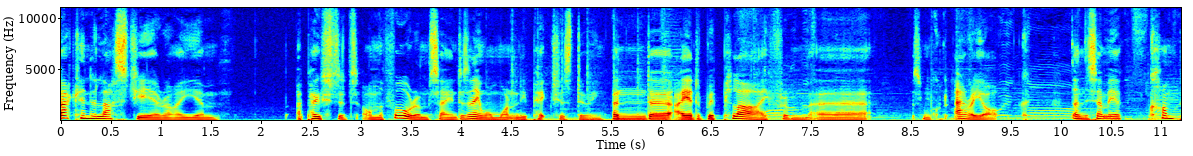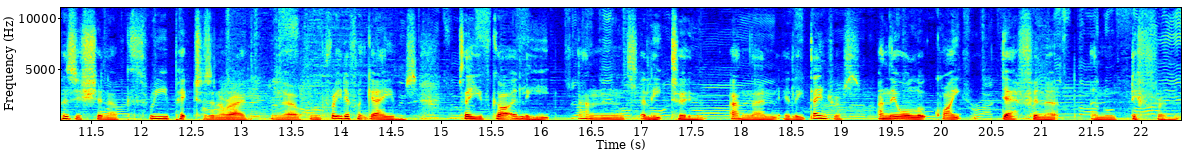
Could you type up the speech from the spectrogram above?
back end of last year, I um, I posted on the forum saying, "Does anyone want any pictures doing?" And uh, I had a reply from uh, someone called Ariok, and they sent me a composition of three pictures in a row, you know, from three different games. So you've got Elite and Elite Two, and then Elite Dangerous, and they all look quite definite and different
